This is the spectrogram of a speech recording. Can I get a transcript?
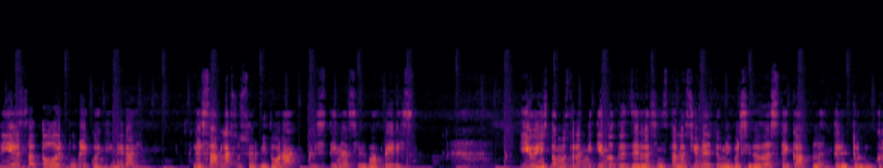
días a todo el público en general. Les habla su servidora Cristina Silva Pérez. Y hoy estamos transmitiendo desde las instalaciones de Universidad Azteca Plantel Toluca.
